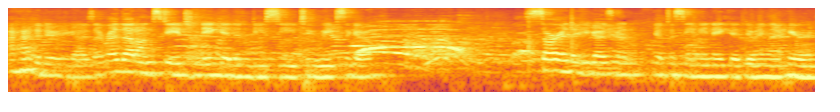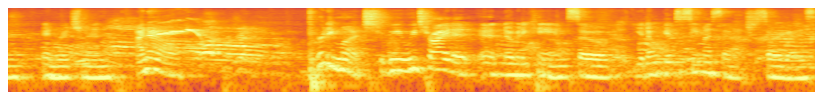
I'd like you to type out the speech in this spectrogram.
I had to do it, you guys. I read that on stage naked in DC two weeks ago. Sorry that you guys didn't get to see me naked doing that here in, in Richmond. I know. Pretty much. We, we tried it and nobody came, so you don't get to see my satch. Sorry, guys.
